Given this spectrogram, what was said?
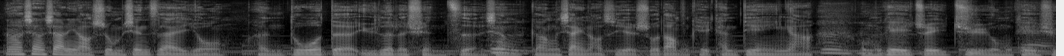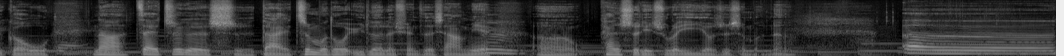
那像夏琳老师，我们现在有很多的娱乐的选择，像刚刚夏琳老师也说到，我们可以看电影啊，我们可以追剧，我们可以去购物。那在这个时代，这么多娱乐的选择下面，呃，看实体书的意义又是什么呢？呃。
